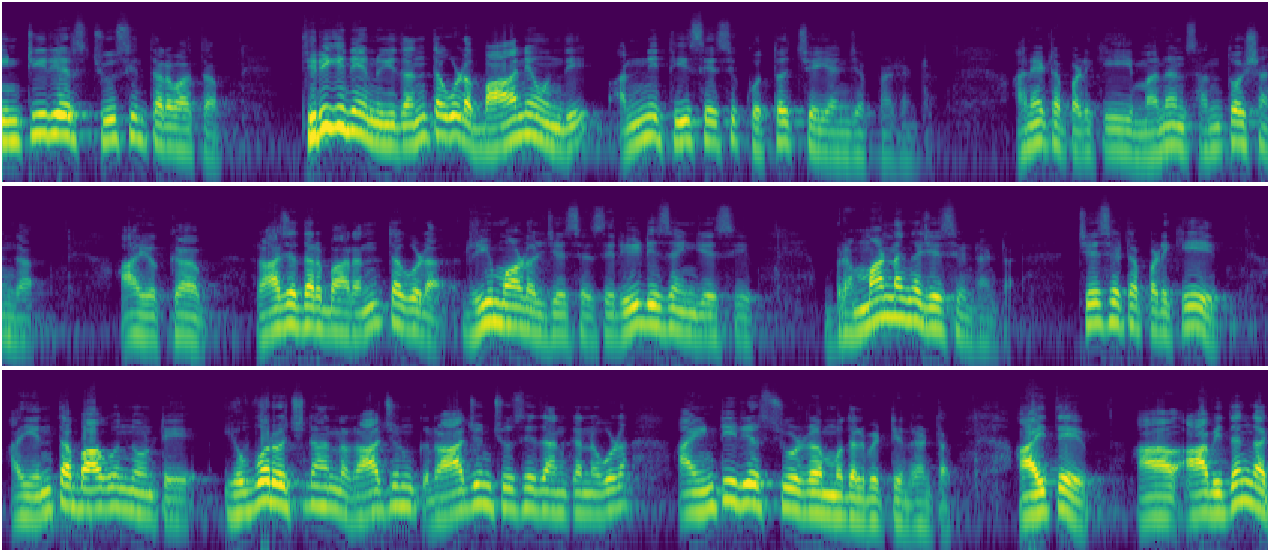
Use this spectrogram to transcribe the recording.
ఇంటీరియర్స్ చూసిన తర్వాత తిరిగి నేను ఇదంతా కూడా బాగానే ఉంది అన్నీ తీసేసి కొత్తది చేయి అని చెప్పాడంట. అనేటప్పటికీ ఈ మనన్ సంతోషంగా ఆ యొక్క రాజదర్బార్ అంతా కూడా రీమోడల్ చేసేసి రీడిజైన్ చేసి బ్రహ్మాండంగా చేసిండంట. చేసేటప్పటికీ అది ఎంత బాగుందో అంటే ఎవ్వరు వచ్చినా అన్న రాజును రాజును చూసేదానికన్నా కూడా ఆ ఇంటీరియర్స్ చూడడం మొదలుపెట్టిండ్రంట. అయితే ఆ విధంగా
